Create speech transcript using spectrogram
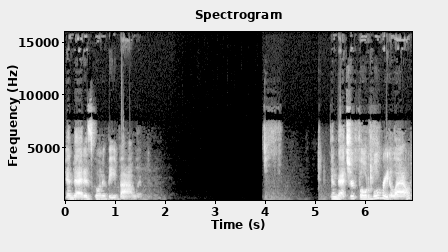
And that is going to be violet. And that's your foldable read aloud.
